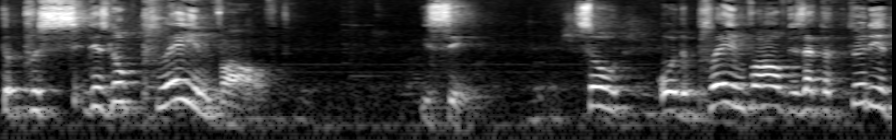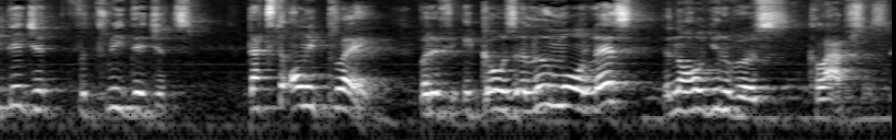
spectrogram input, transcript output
The preci- there's no play involved. You see. So, or the play involved is at the 30th digit for three digits. That's the only play. But if it goes a little more or less, then the whole universe collapses.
